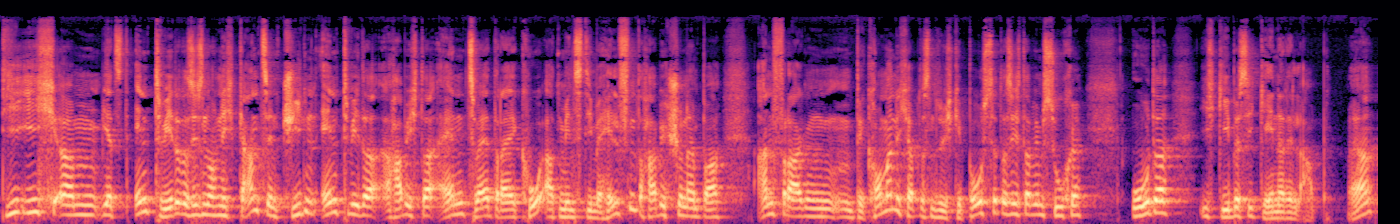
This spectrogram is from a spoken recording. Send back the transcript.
Ähm, die ich ähm, jetzt entweder, das ist noch nicht ganz entschieden, entweder habe ich da ein, zwei, drei Co-Admins, die mir helfen. Da habe ich schon ein paar Anfragen bekommen. Ich habe das natürlich gepostet, dass ich da wem suche. Oder ich gebe sie generell ab. Ja,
